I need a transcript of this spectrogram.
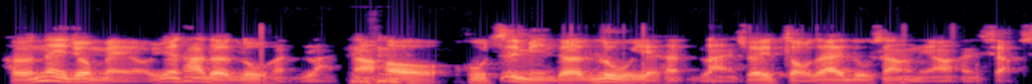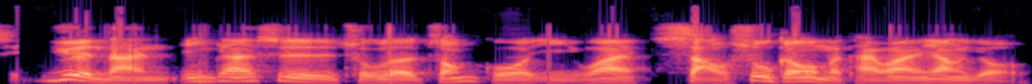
河内就没有，因为它的路很烂，然后胡志明的路也很烂，所以走在路上你要很小心。越南应该是除了中国以外，少数跟我们台湾一样有。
